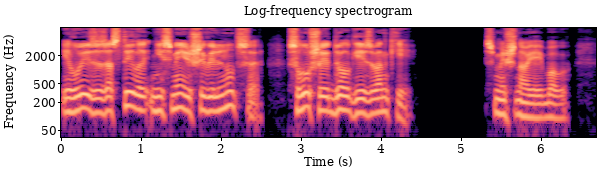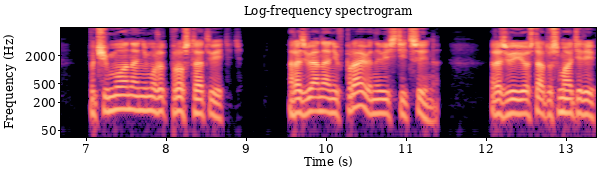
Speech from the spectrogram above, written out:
и Луиза застыла, не смея шевельнуться, слушая долгие звонки. Смешно ей-богу. Почему она не может просто ответить? Разве она не вправе навестить сына? Разве ее статус матери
